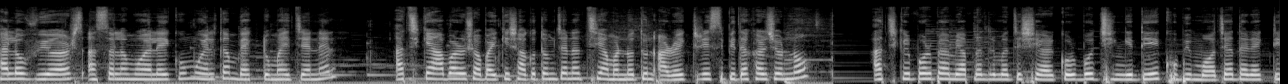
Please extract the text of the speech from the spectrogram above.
হ্যালো ভিউয়ার্স আসসালামু আলাইকুম welcome back to my channel আজকে আবারও সবাইকে স্বাগতম জানাচ্ছি আমার নতুন আরও একটি রেসিপি দেখার জন্য। আজকের পর্বে আমি আপনাদের মাঝে শেয়ার করব ঝিঙে দিয়ে খুবই মজাদার একটি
